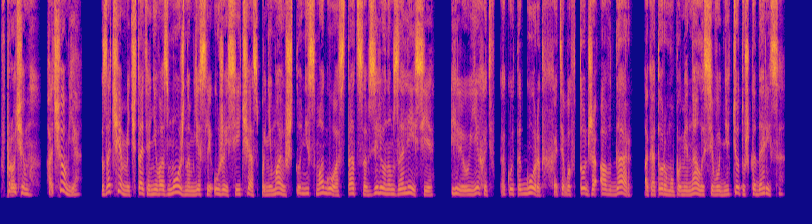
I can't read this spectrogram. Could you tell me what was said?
Впрочем, о чем я? Зачем мечтать о невозможном, если уже сейчас понимаю, что не смогу остаться в зеленом залесье или уехать в какой-то город, хотя бы в тот же Авдар, о котором упоминала сегодня тетушка Дариса?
